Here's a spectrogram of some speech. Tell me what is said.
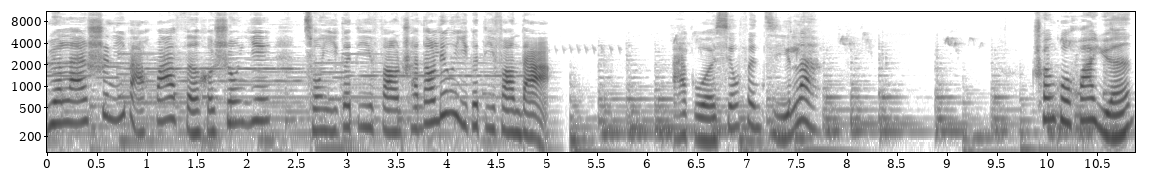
原来是你把花粉和声音从一个地方传到另一个地方的。”阿果兴奋极了。穿过花园，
